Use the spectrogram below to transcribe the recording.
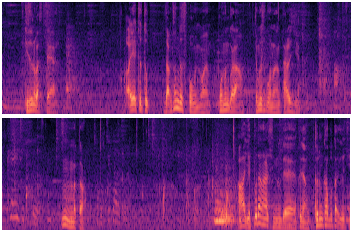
음, 음. 기준으로 봤을 때 아예 저쪽 남천에서 보는, 보는 거랑 정면에서 보는 거랑 다르지 아, K 주스 응 맞다 저거 찍어야 돼요. 아 예쁘다는 할 수 있는데 그냥 그런가 보다 이거지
